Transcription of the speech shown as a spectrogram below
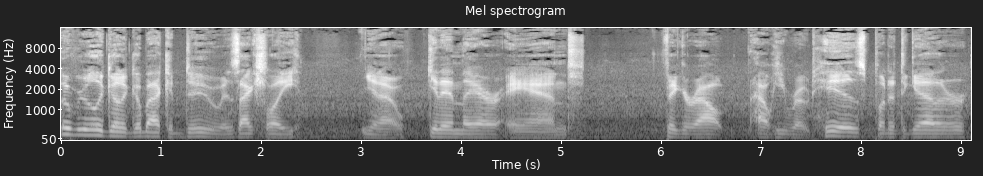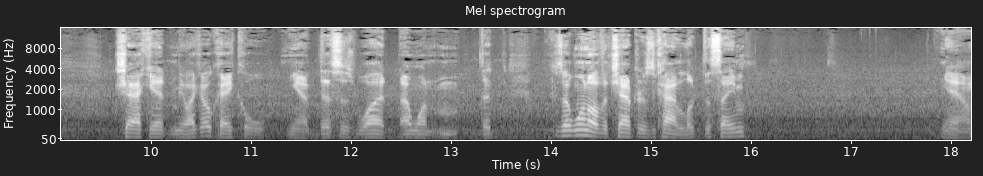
I'm really gonna go back and do is actually, you know, get in there and figure out how he wrote his, put it together, check it, and be like, okay, cool. You know, this is what I want. The because I want all the chapters to kind of look the same. You know,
